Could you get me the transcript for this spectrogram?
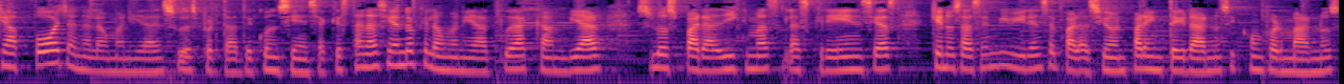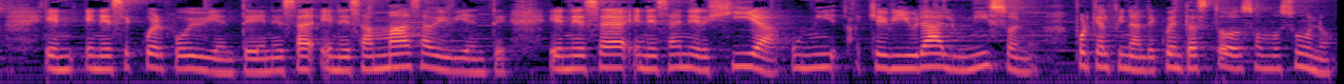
que apoyan a la humanidad en su despertar de conciencia, que están haciendo que la humanidad pueda cambiar los paradigmas, las creencias que nos hacen vivir en separación para integrarnos y conformarnos en, ese cuerpo viviente, en esa, masa viviente, en esa energía que vibra al unísono, porque al final de cuentas todos somos uno,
